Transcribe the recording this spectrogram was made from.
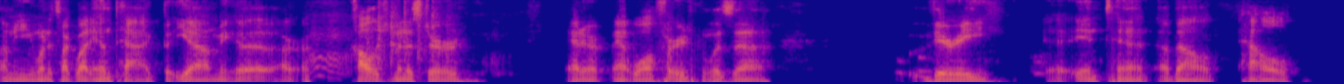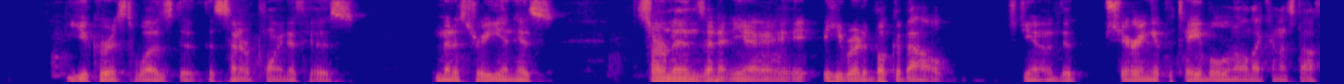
I mean you want to talk about impact, but yeah, I mean uh, our college minister at at Wofford was uh, very uh, intent about how Eucharist was the, the center point of his ministry and his sermons, and you know he wrote a book about you know the sharing at the table and all that kind of stuff.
